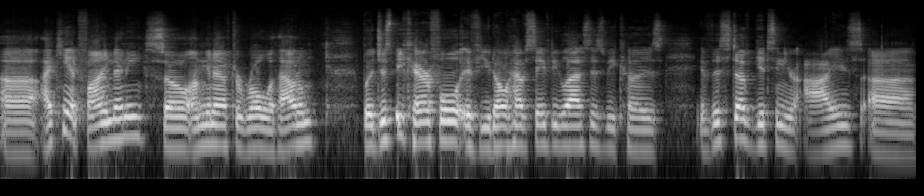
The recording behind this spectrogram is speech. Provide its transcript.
Uh, I can't find any, so I'm going to have to roll without them. But just be careful if you don't have safety glasses because if this stuff gets in your eyes, uh,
